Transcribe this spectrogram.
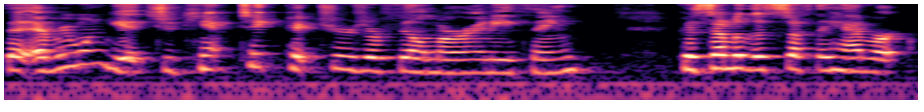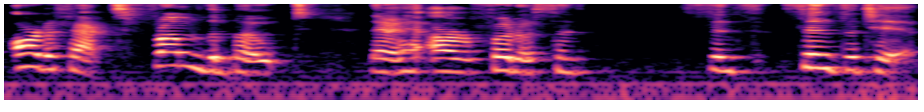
that everyone gets. You can't take pictures or film or anything because some of the stuff they have are artifacts from the boat that are photosensitive.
